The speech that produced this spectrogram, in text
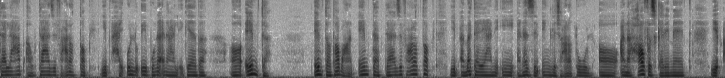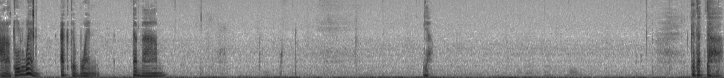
تلعب أو تعزف على الطبل. يبقى هيقول له إيه بناء على الإجابة؟ آه إمتى؟ إمتى طبعا. إمتى بتعزف على الطبل؟ يبقى متى يعني إيه؟ أنزل انجلش على طول. آه أنا حافظ كلمات. يبقى على طول when. أكتب when. تمام. يا. كتبتها.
